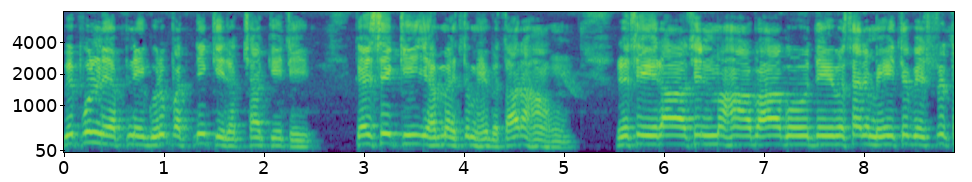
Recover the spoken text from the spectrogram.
विपुल ने अपनी गुरुपत्नी की रक्षा की थी। कैसे की यह मैं तुम्हें बता रहा हूँ। ऋषिरासिन महाभागो देव शर्मित विश्रुत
